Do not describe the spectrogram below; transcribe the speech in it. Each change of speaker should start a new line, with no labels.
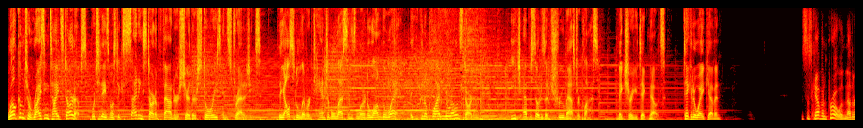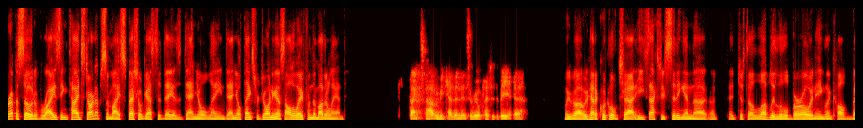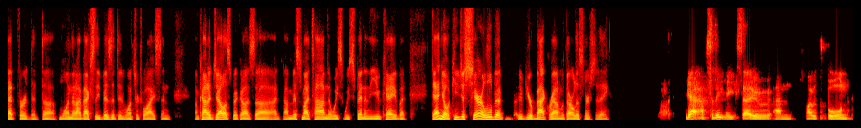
Welcome to Rising Tide Startups, where today's most exciting startup founders share their stories and strategies. They also deliver tangible lessons learned along the way that you can apply to your own startup. Each episode is a true masterclass. Make sure you take notes. Take it away, Kevin.
This is Kevin Pruitt with another episode of Rising Tide Startups. And my special guest today is Daniel Layne. Daniel, thanks for joining us all the way from the motherland.
Thanks for having me, Kevin. It's a real pleasure to be here.
We've uh, we've had a quick little chat. He's actually sitting in uh, a, just a lovely little borough in England called Bedford. That uh, one that I've actually visited once or twice, and I'm kind of jealous because uh, I, I, missed my time that we we spent in the UK. But Daniel, can you just share a little bit of your background with our listeners today?
Yeah, absolutely. So um, I was born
